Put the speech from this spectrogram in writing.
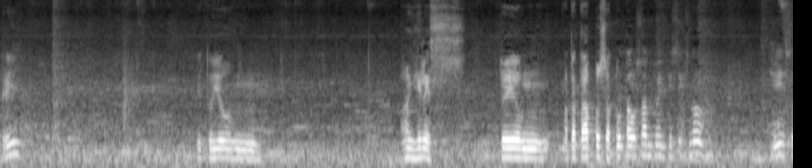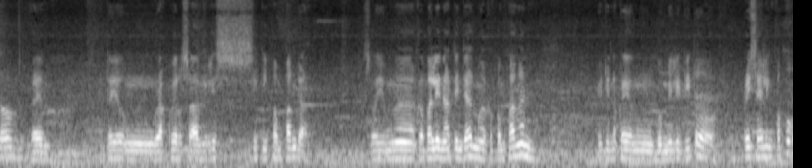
Okay? Ito yung Angeles. Ito yung matatapos sa 2026, no? Yes, oh. Okay. Ito yung Rockwell sa Angeles City, Pampanga. So, yung mga kabali natin dyan, mga kapampangan, pwede na kayong bumili dito. Pre-selling pa po.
